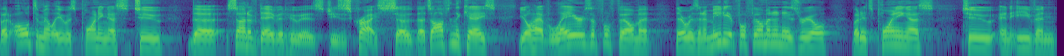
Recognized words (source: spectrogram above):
but ultimately it was pointing us to the son of David, who is Jesus Christ. So that's often the case. You'll have layers of fulfillment. There was an immediate fulfillment in Israel, but it's pointing us to an even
